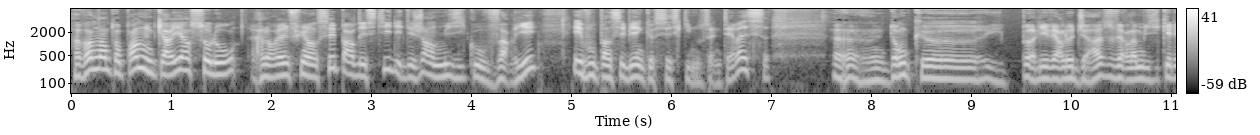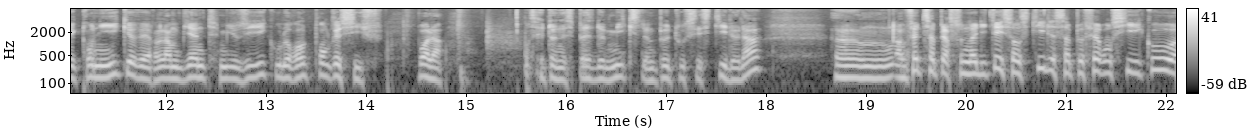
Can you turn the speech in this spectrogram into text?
avant d'entreprendre une carrière solo, alors influencé par des styles et des genres musicaux variés, et vous pensez bien que c'est ce qui nous intéresse. Euh, donc euh, il peut aller vers le jazz, vers la musique électronique, vers l'ambient music ou le rock progressif. Voilà. C'est une espèce de mix d'un peu tous ces styles-là. Euh, en fait, sa personnalité et son style, ça peut faire aussi écho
